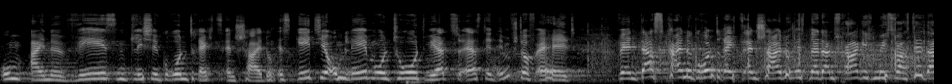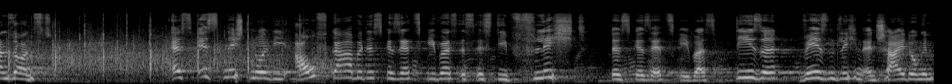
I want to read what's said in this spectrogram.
um eine wesentliche Grundrechtsentscheidung. Es geht hier um Leben und Tod, wer zuerst den Impfstoff erhält. Wenn das keine Grundrechtsentscheidung ist, na, dann frage ich mich, was denn dann sonst? Es ist nicht nur die Aufgabe des Gesetzgebers, es ist die Pflicht des Gesetzgebers, diese wesentlichen Entscheidungen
